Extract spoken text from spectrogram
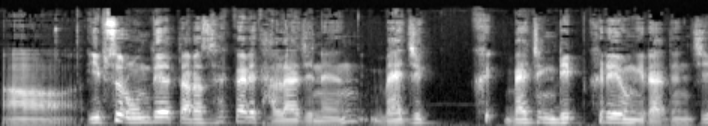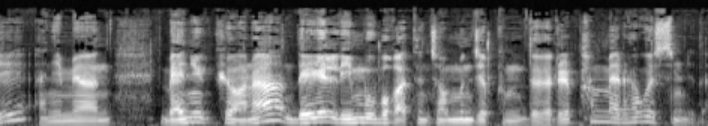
어, 입술 온도에 따라서 색깔이 달라지는 매직 매직 lip 크레용이라든지 아니면 매니큐어나 네일 리무버 같은 전문 제품들을 판매를 하고 있습니다.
